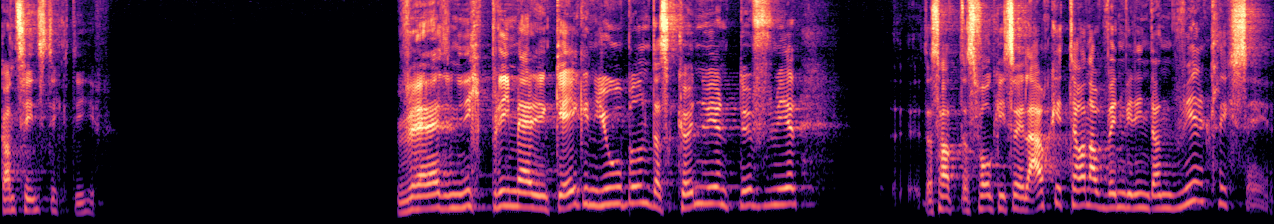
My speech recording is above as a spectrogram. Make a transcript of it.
Ganz instinktiv. Wir werden nicht primär entgegenjubeln, das können wir und dürfen wir. Das hat das Volk Israel auch getan, aber wenn wir ihn dann wirklich sehen,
